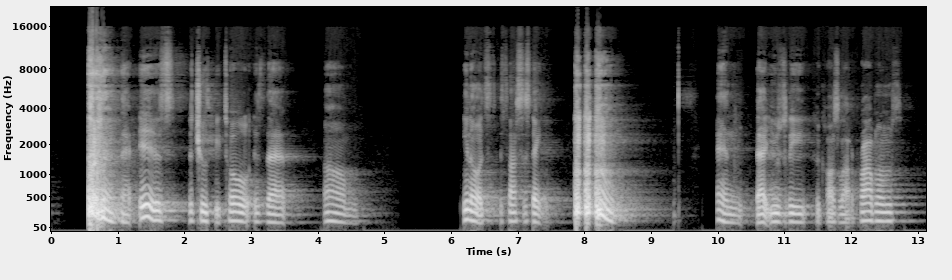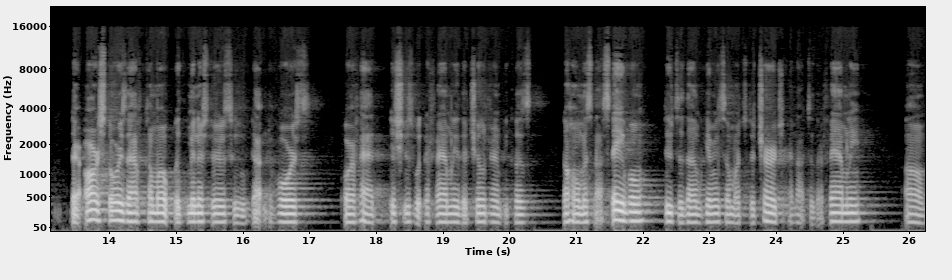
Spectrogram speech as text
that is. The truth be told is that um, you know it's it's not sustainable, and that usually could cause a lot of problems. There are stories that have come up with ministers who've gotten divorced or have had issues with their family, their children, because the home is not stable due to them giving so much to church and not to their family. Um,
